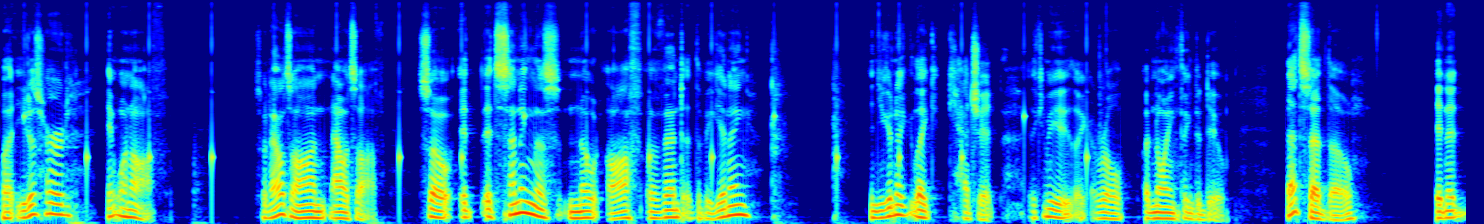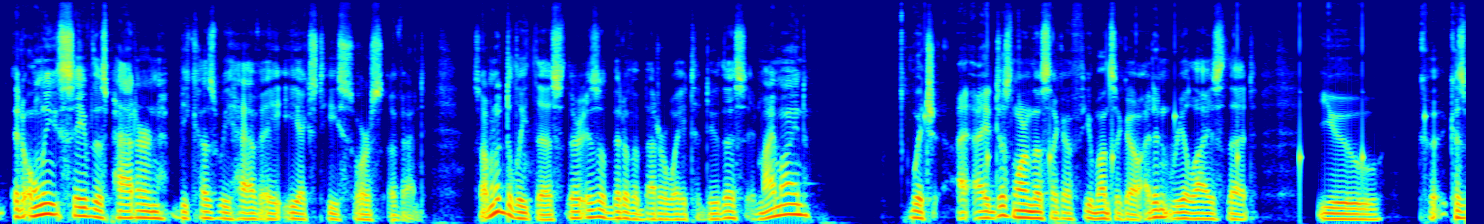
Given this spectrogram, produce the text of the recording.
But you just heard it went off. So now it's on, now it's off. So it, it's sending this note off event at the beginning and you're going to like catch it. It can be like a real annoying thing to do. That said though, and it, it only saved this pattern because we have a ext source event. So I'm going to delete this. There is a bit of a better way to do this in my mind, which I, I just learned this like a few months ago. I didn't realize that you could, because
